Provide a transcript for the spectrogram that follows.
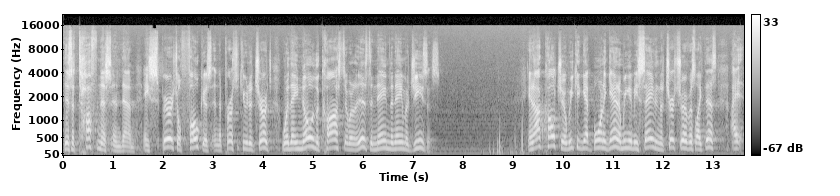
There's a toughness in them, a spiritual focus in the persecuted church where they know the cost of what it is to name the name of Jesus. In our culture, we can get born again and we can be saved in a church service like this. I,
